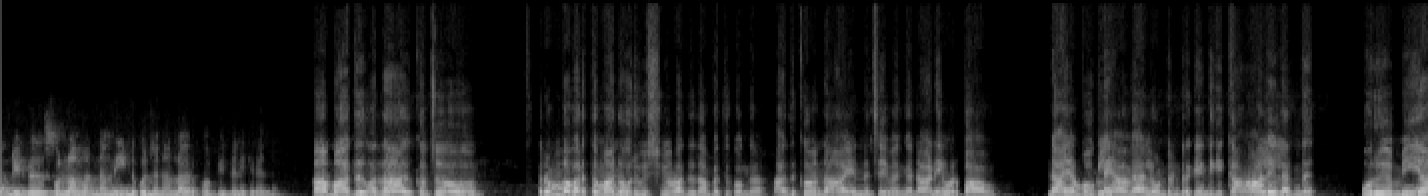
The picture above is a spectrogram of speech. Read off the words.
அப்படின்றத சொல்லாம இருந்தாங்கன்னா இன்னும் கொஞ்சம் நல்லா இருக்கும் அப்படின்னு நினைக்கிறேன் ஆமா அதுதான் கொஞ்சம் ரொம்ப வருத்தமான ஒரு விஷயம் அதுதான் பாத்துக்கோங்க அதுக்கும் நான் என்ன செய்வேங்க? நானே ஒரு பாவம். நான் என் போக்குல என் வேலை உண்டுன்னு இருக்கேன். இன்னைக்கு காலையில இருந்து ஒரு மியா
